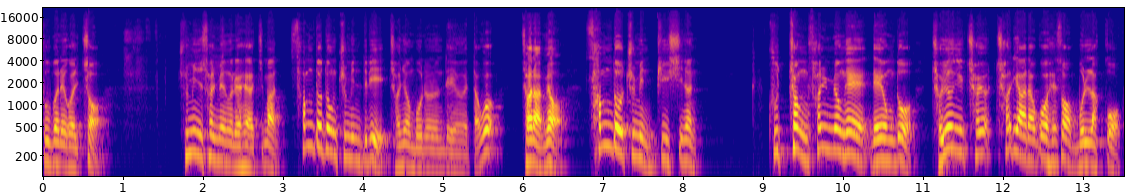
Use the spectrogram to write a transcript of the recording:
두 번에 걸쳐 주민 설명을 하였지만 삼도동 주민들이 전혀 모르는 내용이었다고 전하며 삼도 주민 B 씨는 구청 설명회 내용도 조용히 처, 처리하라고 해서 몰랐고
